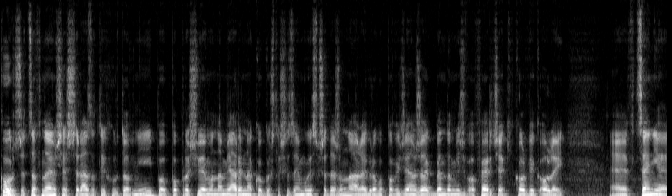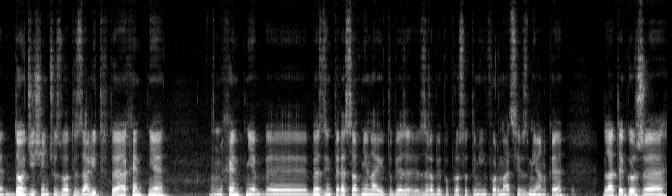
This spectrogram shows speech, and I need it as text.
Kurczę, cofnąłem się jeszcze raz do tej hurtowni i po, poprosiłem o namiary na kogoś, kto się zajmuje sprzedażą na Allegro, bo powiedziałem, że jak będą mieć w ofercie jakikolwiek olej w cenie do 10 zł za litr, to ja chętnie, chętnie e, bezinteresownie na YouTubie zrobię po prostu tym informację, wzmiankę, dlatego że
